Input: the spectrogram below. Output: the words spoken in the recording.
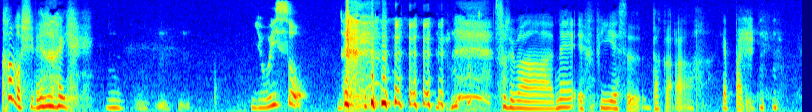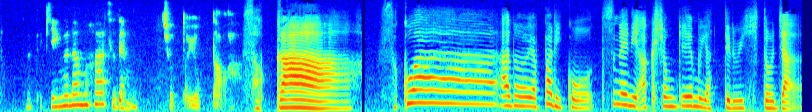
かもしれない。酔いそう。それはね、FPS だから、やっぱり。だって、キングダムハーツでもちょっと酔ったわ。そっかそこは、あの、やっぱりこう、常にアクションゲームやってる人じゃ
